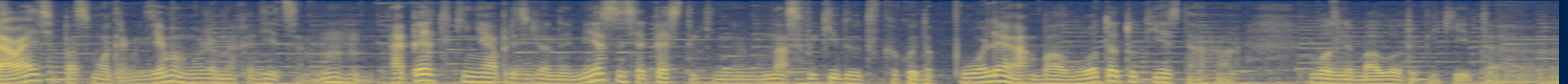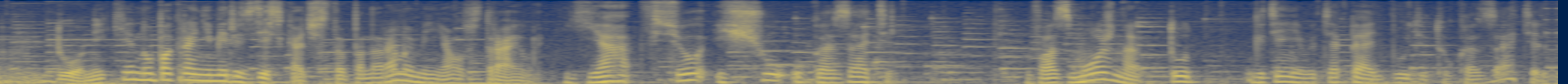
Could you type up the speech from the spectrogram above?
Давайте посмотрим, где мы можем находиться. Угу. Опять-таки неопределенная местность, опять-таки нас выкидывают в какое-то поле, а болото тут есть, ага. Возле болота какие-то домики. Ну, по крайней мере, здесь качество панорамы меня устраивает. Я все ищу указатель. Возможно, тут где-нибудь опять будет указатель,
